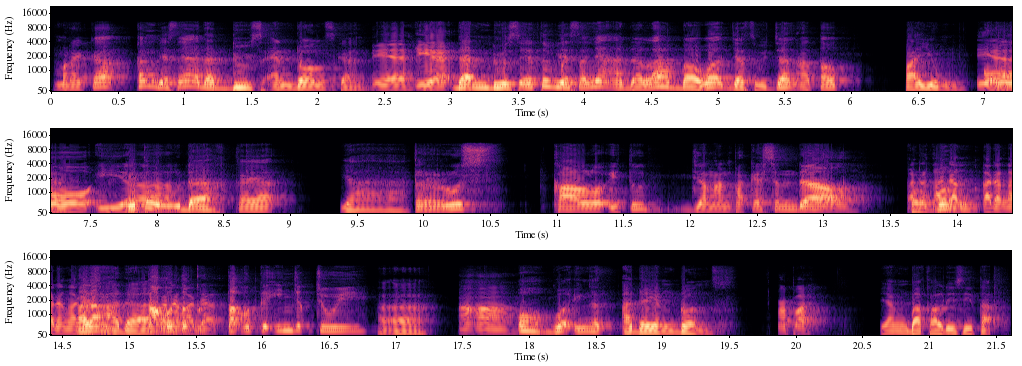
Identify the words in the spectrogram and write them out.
mereka kan biasanya ada do's and don'ts kan. Iya. Iya. Dan do's itu biasanya adalah bawa jas hujan atau payung. Iya. Oh iya. Itu udah kayak ya Terus kalau itu jangan pakai sendal. Kadang-kadang kadang-kadang ada kadang sih. ada. Takut Kadang ada. takut keinjek cuy. Heeh. Heeh. Oh, gue inget ada yang don'ts Apa? yang bakal disita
